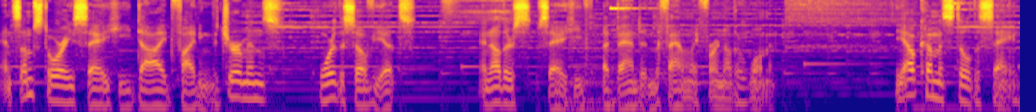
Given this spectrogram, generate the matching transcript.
and some stories say he died fighting the Germans or the Soviets, and others say he abandoned the family for another woman. The outcome is still the same.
